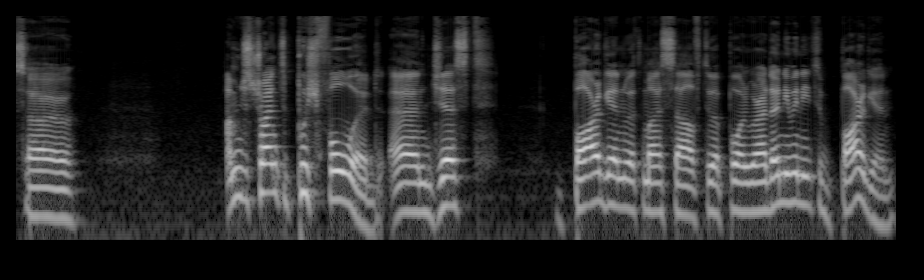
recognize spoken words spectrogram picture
So I'm just trying to push forward and just bargain with myself to a point where I don't even need to bargain.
